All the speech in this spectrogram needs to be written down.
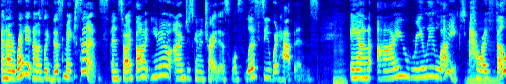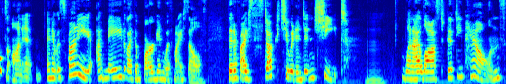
And I read it and I was like, this makes sense. And so I thought, you know, I'm just going to try this. Well, let's see what happens. Mm-hmm. And I really liked mm-hmm. how I mm. felt on it. And it was funny. I made like a bargain with myself that if I stuck to it and didn't cheat, mm. when I lost 50 pounds,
